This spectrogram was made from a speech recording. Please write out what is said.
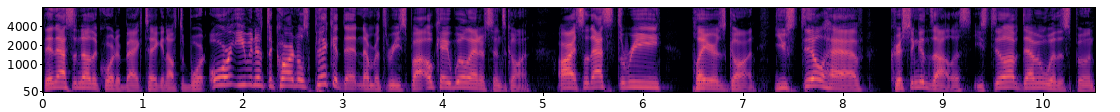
Then that's another quarterback taken off the board. Or even if the Cardinals pick at that number three spot, okay, Will Anderson's gone. All right, so that's three players gone. You still have Christian Gonzalez. You still have Devon Witherspoon.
